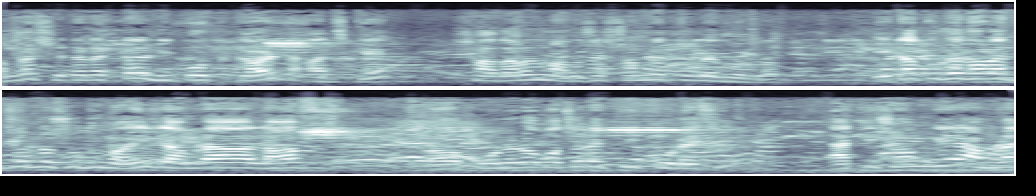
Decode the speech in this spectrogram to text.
আমরা সেটার একটা রিপোর্ট কার্ড আজকে সাধারণ মানুষের সামনে তুলে ধরলাম। এটা তুলে ধরার জন্য শুধু নয় যে আমরা লাস্ট পনেরো বছরে কি করেছি, একই সঙ্গে আমরা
